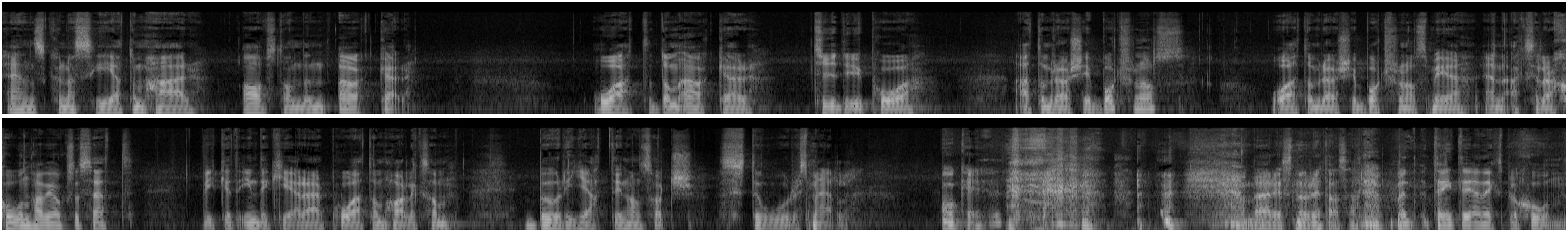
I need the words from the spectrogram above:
ens kunna se att de här avstånden ökar. Och att de ökar tyder ju på att de rör sig bort från oss. Och att de rör sig bort från oss med en acceleration har vi också sett. Vilket indikerar på att de har liksom börjat i någon sorts stor smäll. Okej. det här är snurrigt alltså. Men tänk dig en explosion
